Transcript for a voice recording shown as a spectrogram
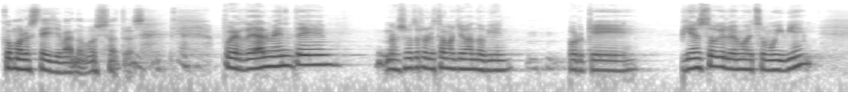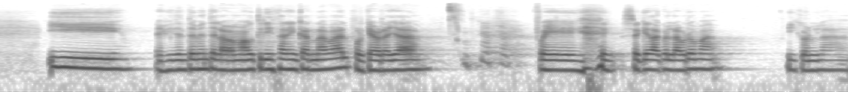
¿Cómo lo estáis llevando vosotros? Pues realmente nosotros lo estamos llevando bien, porque pienso que lo hemos hecho muy bien y evidentemente la vamos a utilizar en carnaval porque ahora ya pues se queda con la broma y con la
